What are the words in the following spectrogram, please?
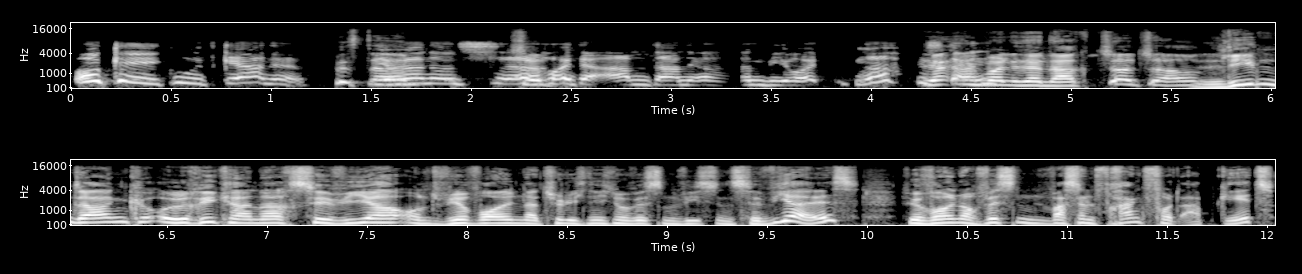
Okay, gut, gerne. Bis dann. Wir hören uns äh, heute Abend dann irgendwie heute. Ne? Bis ja, dann. irgendwann in der Nacht. Ciao, ciao. Lieben Dank, Ulrika, nach Sevilla. Und wir wollen natürlich nicht nur wissen, wie es in Sevilla ist, wir wollen auch wissen, was in Frankfurt abgeht.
